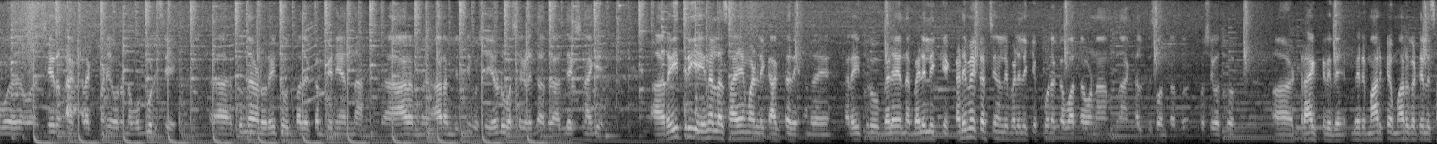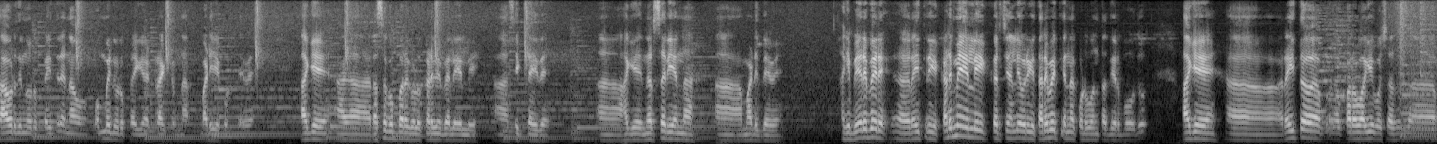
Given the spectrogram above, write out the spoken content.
ಶೇರನ್ನ ಕಲೆಕ್ಟ್ ಮಾಡಿ ಅವರನ್ನು ಒಗ್ಗೂಡಿಸಿ ಕುಂದನಾಡು ರೈತ ಉತ್ಪಾದಕ ಕಂಪನಿಯನ್ನ ಆರಂಭ, ಆರಂಭಿಸಿ ವರ್ಷ ಎರಡು ವರ್ಷಗಳಿಂದ ಅದರ ಅಧ್ಯಕ್ಷನಾಗಿ ರೈತರಿಗೆ ಏನೆಲ್ಲ ಸಹಾಯ ಮಾಡ್ಲಿಕ್ಕೆ ಆಗ್ತದೆ? ಅಂದ್ರೆ ರೈತರು ಬೆಳೆಯನ್ನ ಬೆಳಿಲಿಕ್ಕೆ, ಕಡಿಮೆ ಖರ್ಚಿನಲ್ಲಿ ಬೆಳಿಲಿಕ್ಕೆ ಪೂರಕ ವಾತಾವರಣವನ್ನ ಕಲ್ಪಿಸುವಂತದ್ದು ಬಹುಶಃ ಇವತ್ತು ಟ್ರ್ಯಾಕ್ಟರ್ ಇದೆ. ಬೇರೆ ಮಾರ್ಕೆ, ಮಾರುಕಟ್ಟೆಯಲ್ಲಿ ಸಾವಿರದ ಇನ್ನೂರು ರೂಪಾಯಿ ಇದ್ರೆ ನಾವು ಒಂಬೈನೂರು ರೂಪಾಯಿಗೆ ಟ್ರ್ಯಾಕ್ಟರ್ನ ಬಾಡಿಗೆ ಕೊಡ್ತೇವೆ. ಹಾಗೆ ರಸಗೊಬ್ಬರಗಳು ಕಡಿಮೆ ಬೆಲೆಯಲ್ಲಿ ಸಿಗ್ತಾ ಇದೆ. ಹಾಗೆ ನರ್ಸರಿಯನ್ನ ಮಾಡಿದ್ದೇವೆ. ಹಾಗೆ ಬೇರೆ ಬೇರೆ ರೈತರಿಗೆ ಕಡಿಮೆಯಲ್ಲಿ ಖರ್ಚಿನಲ್ಲಿ ಅವರಿಗೆ ತರಬೇತಿಯನ್ನು ಕೊಡುವಂಥದ್ದು ಇರಬಹುದು ಹಾಗೆ ರೈತ ಪರವಾಗಿ ಬಹುಶಃ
